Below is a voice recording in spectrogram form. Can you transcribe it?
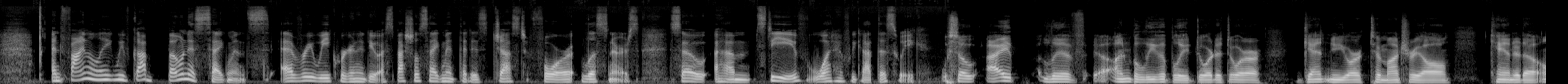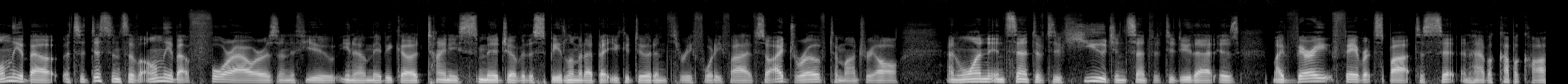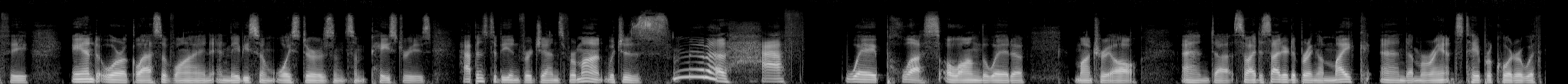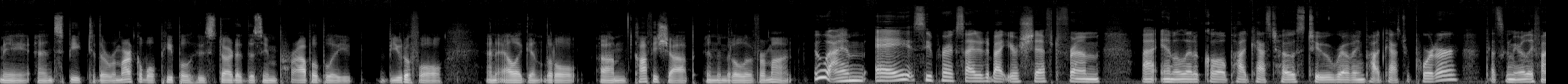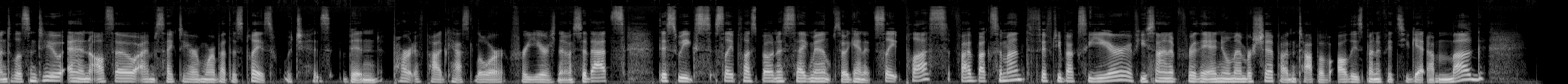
And finally, we've got bonus segments. Every week, we're going to do a special segment that is just for listeners. So, um, Steve, what have we got this week? So, I live unbelievably door to door, Ghent, New York to Montreal. Canada only about it's a distance of only about four hours and if you you know maybe go a tiny smidge over the speed limit I bet you could do it in 345 so I drove to Montreal and one incentive to huge incentive to do that is my very favorite spot to sit and have a cup of coffee and or a glass of wine and maybe some oysters and some pastries. Happens to be in Vergennes Vermont which is about halfway plus along the way to Montreal and uh, so I decided to bring a mic and a Marantz tape recorder with me and speak to the remarkable people who started this improbably beautiful and elegant little um, coffee shop in the middle of Vermont. Ooh, I'm A, super excited about your shift from uh, analytical podcast host to roving podcast reporter. That's going to be really fun to listen to. And also, I'm psyched to hear more about this place, which has been part of podcast lore for years now. So that's this week's Slate Plus bonus segment. So again, it's Slate Plus, five bucks a month, 50 bucks a year. If you sign up for the annual membership, on top of all these benefits, you get a mug.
